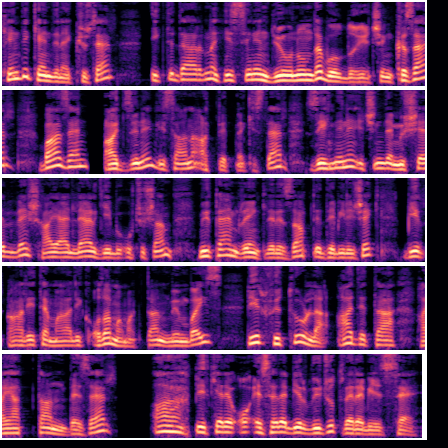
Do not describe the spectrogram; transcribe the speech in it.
Kendi kendine küser, iktidarını hissinin düğününde bulduğu için kızar, bazen aczini lisana atfetmek ister, zihninin içinde müşevveş hayaller gibi uçuşan müpem renkleri zapt edebilecek bir alete malik olamamaktan münbahis, bir füturla adeta hayattan bezer, Ah bir kere o esere bir vücut verebilse,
